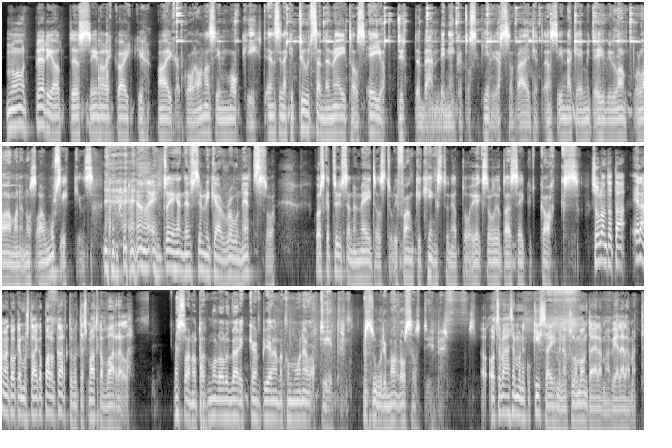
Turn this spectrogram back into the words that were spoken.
No periaatteessa siinä oli kaikki aikakolla. Onhan siinä moki. Ensinnäkin Toots and the Maytals ei ole tyttöbändi, niin kuin tuossa kirjassa väitetään. Siinä näkee, miten hyvin Lamppu Laamanen osaa musiikkinsa. Eihän ne se mikään Ronettes ole. Koska the Maytals tuli Funky Kingston ja toi, eikö se ollut jotain 72? Sulla on tota elämänkokemusta aika paljon karttunut tässä matkan varrella. Sanotaan, että mulla oli värikkäämpi elämä kuin monella tyypillä. Suurimman osassa tyypeistä. Oot sä vähän semmoinen kuin kissa-ihminen, onko sulla monta elämää vielä elämättä?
